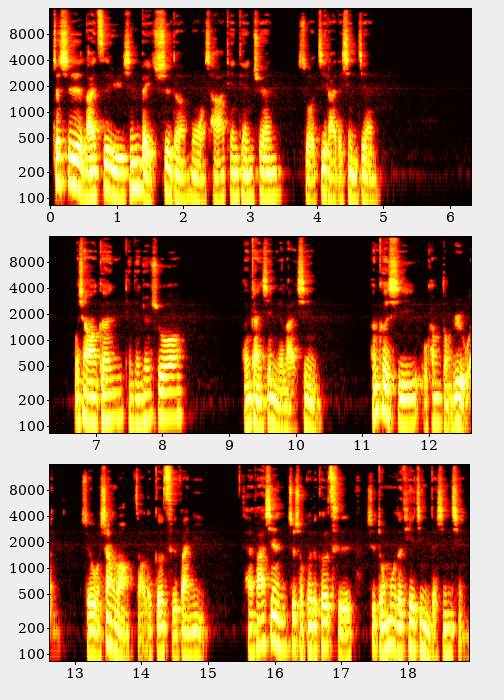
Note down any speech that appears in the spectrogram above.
这是来自于新北市的抹茶甜甜圈所寄来的信件。我想要跟甜甜圈说，很感谢你的来信。很可惜我看不懂日文，所以我上网找了歌词翻译，才发现这首歌的歌词是多么的贴近你的心情。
